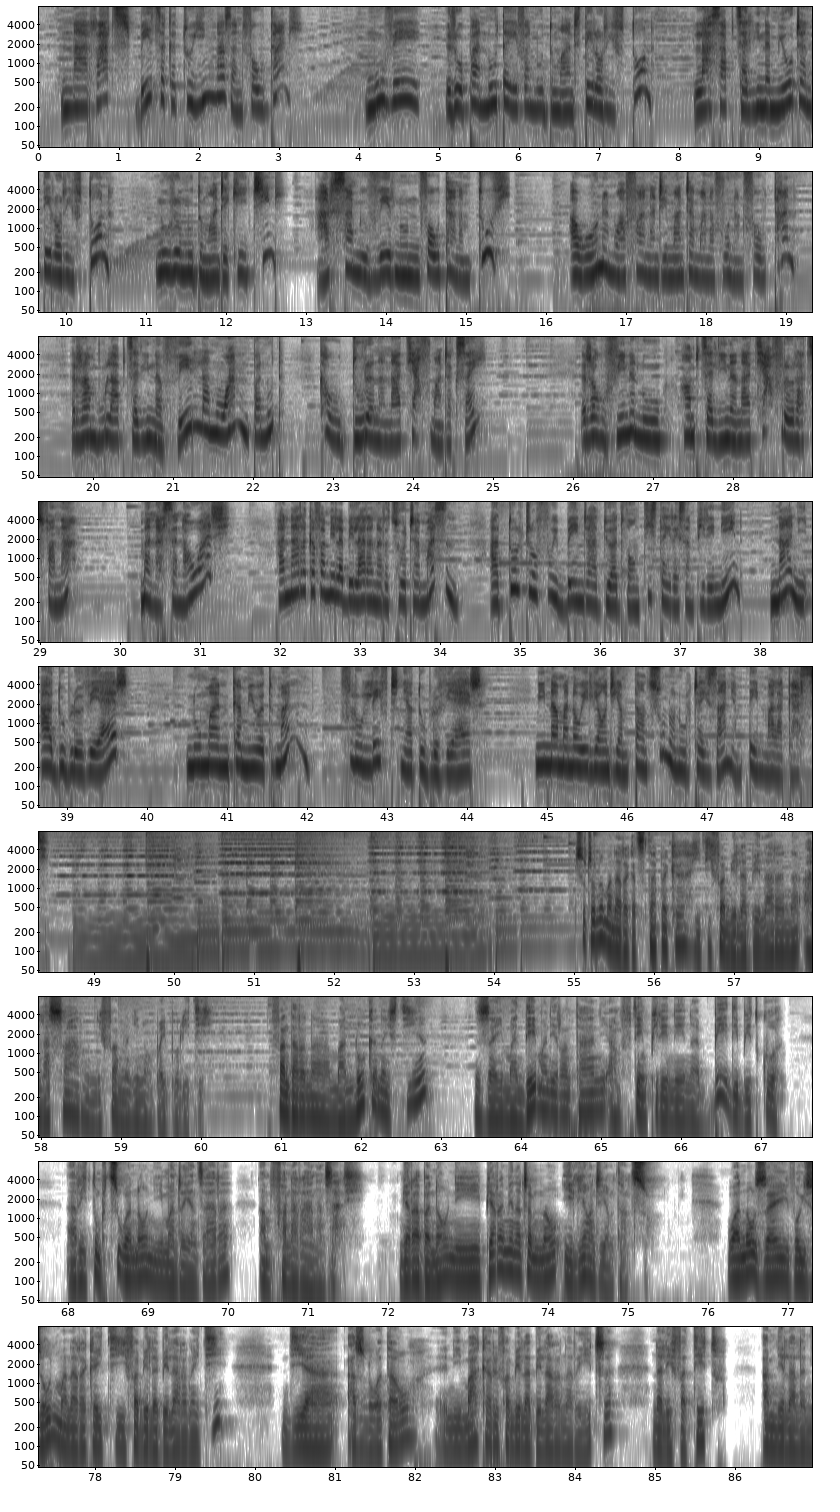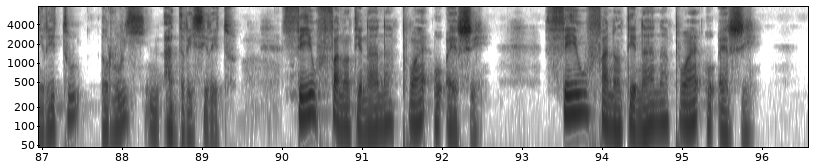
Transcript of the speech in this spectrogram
Na ratsy betsaka toy inona aza ny fahotany, moa ve ireo mpanota efa nodimandry telo arivo taona lasa ampijaliana mihoatra ny telo arivo taona noho ireo nodimandry ankehitriny ary samy ho very noho ny fahotana mitovy? Ahoana no ahafahan'Andriamanitra manavoana ny fahotana raha mbola ampijaliana velona any ho any ny mpanota ka hodorana anaty afo mandrakizay? Rahoviana no hampijaliana anaty afo ireo ratsy fanahy? Manasa anao àry hanaraka famelabelarana ara-tsoratra masina atolotry ny foiben'ny Radio Advantista Iraisam-pirenena na ny AWR, nomanin'i Camille Ottman, filoha lefitry ny AWR. Ny namanao Elian Andriamitansoa no anolotra izany amin'ny teny malagasy. Misaotra anao manaraka tsy tapaka ity famelabelarana alasaron'ny faminaniana ao Baiboly ity. Fandarana manokana izy ity izay mandeha maneran-tany amin'ny fitem-pirenena be dia be tokoa ary tombontsoa ho anao ny mandray anjara amin'ny fanarahana an'izany. Miarahaba anao ny mpiara-mianatra aminao Eliandry amin'ny tany soa. Ho anao izay vao izao no manaraka ity famelabelarana ity dia azonao atao ny maka ireo famelabelarana rehetra nalefa teto amin'ny alalan'ireto rohy na adiresy ireto, feofanantenana point org, feofanantenana point org.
